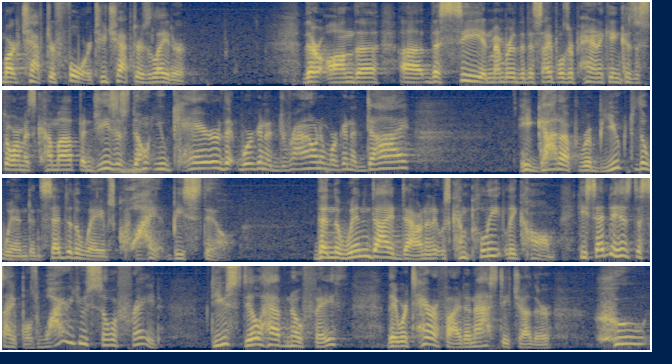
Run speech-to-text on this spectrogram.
Mark chapter 4, two chapters later. They're on the, uh, the sea, and remember, the disciples are panicking because a storm has come up. And Jesus, don't you care that we're going to drown and we're going to die? He got up, rebuked the wind, and said to the waves, Quiet, be still. Then the wind died down, and it was completely calm. He said to his disciples, Why are you so afraid? Do you still have no faith? They were terrified and asked each other, Who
